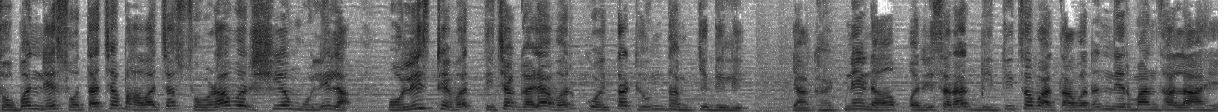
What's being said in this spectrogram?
सोबनने स्वतःच्या भावाच्या सोळा वर्षीय मुलीला पोलीस ठेवत तिच्या गळ्यावर कोयता ठेवून धमकी दिली. या घटनेनं परिसरात भीतीचं वातावरण निर्माण झालं आहे.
